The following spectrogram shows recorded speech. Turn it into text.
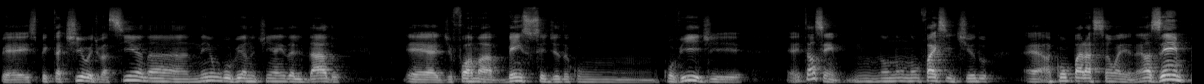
é, expectativa de vacina, nenhum governo tinha ainda lidado é, de forma bem sucedida com Covid. Então, assim, não, não, não faz sentido é, a comparação ali. Né? A Zemp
